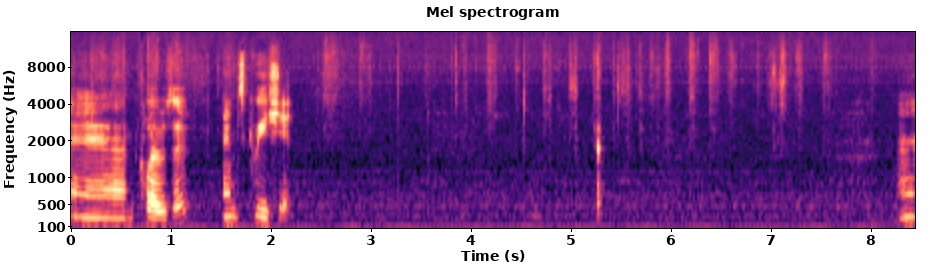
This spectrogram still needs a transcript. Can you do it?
And close it and squeeze it. All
